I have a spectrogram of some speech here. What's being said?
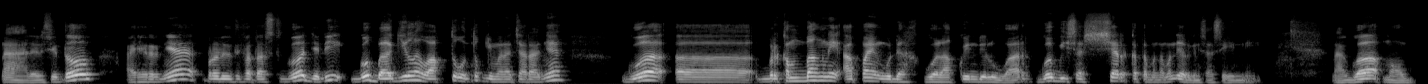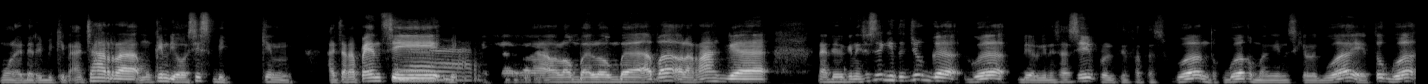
Nah dari situ akhirnya produktivitas gue jadi gue bagilah waktu untuk gimana caranya gue eh, berkembang nih apa yang udah gue lakuin di luar, gue bisa share ke teman-teman di organisasi ini. Nah gue mau mulai dari bikin acara, mungkin di osis bikin acara pensi, Benar. bikin acara lomba-lomba apa olahraga. Nah di organisasi gitu juga, gue di organisasi produktivitas gue untuk gue kembangin skill gue, yaitu gue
